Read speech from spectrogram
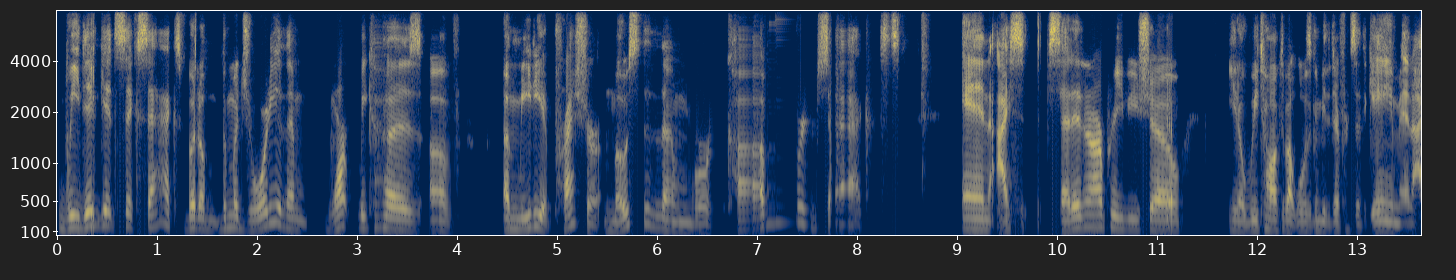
we did get six sacks, but um, the majority of them weren't because of immediate pressure. Most of them were coverage sacks, and I s- said it in our preview show. You know, we talked about what was going to be the difference of the game, and I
